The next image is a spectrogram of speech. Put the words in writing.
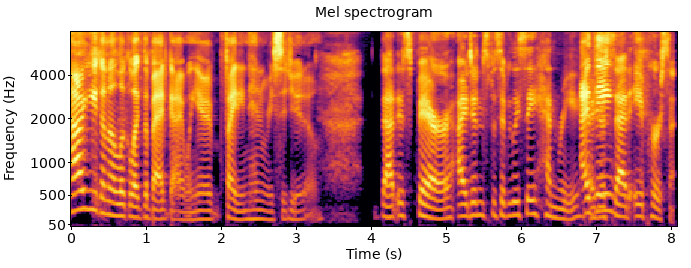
How are you gonna look like the bad guy when you're fighting Henry Cejudo? That is fair. I didn't specifically say Henry. I I, just said a person.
